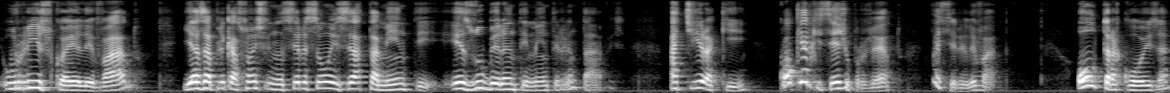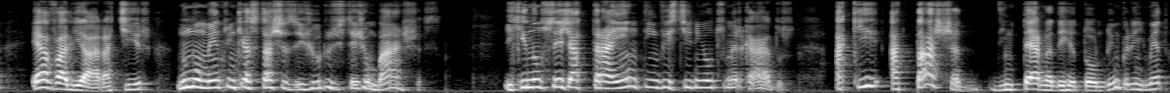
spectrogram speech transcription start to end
o risco é elevado e as aplicações financeiras são exatamente, exuberantemente rentáveis. A TIR aqui, qualquer que seja o projeto, vai ser elevada. Outra coisa é avaliar a TIR no momento em que as taxas de juros estejam baixas e que não seja atraente investir em outros mercados. Aqui, a taxa interna de retorno do empreendimento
